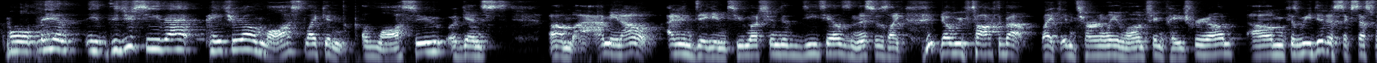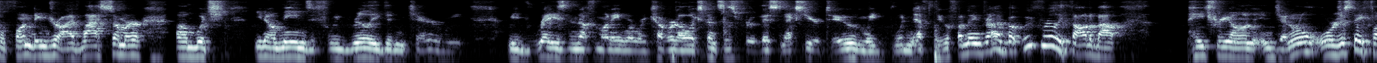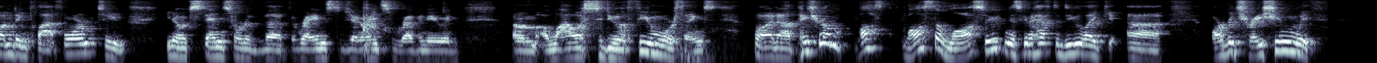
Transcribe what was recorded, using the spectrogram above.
Well, man, did you see that Patreon lost like an, a lawsuit against? Um, I, I mean, I don't, I didn't dig in too much into the details, and this was like, you know, we've talked about like internally launching Patreon because um, we did a successful funding drive last summer, um, which you know means if we really didn't care, we we raised enough money where we covered all expenses for this next year too, and we wouldn't have to do a funding drive. But we've really thought about Patreon in general, or just a funding platform to, you know, extend sort of the, the reins to generate some revenue and um, allow us to do a few more things. But uh, Patreon lost lost a lawsuit and is going to have to do like uh, arbitration with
